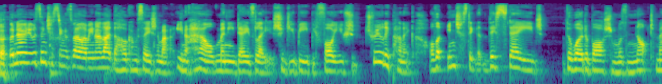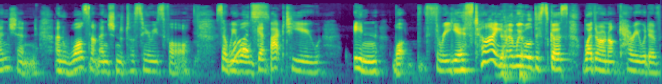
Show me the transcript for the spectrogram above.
but no, it was interesting as well. I mean, I like the whole conversation about, you know, how many days late should you be before you should truly panic. Although interesting, at this stage, the word abortion was not mentioned and was not mentioned until series four. So we will get back to you in what three years time and we will discuss whether or not carrie would have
